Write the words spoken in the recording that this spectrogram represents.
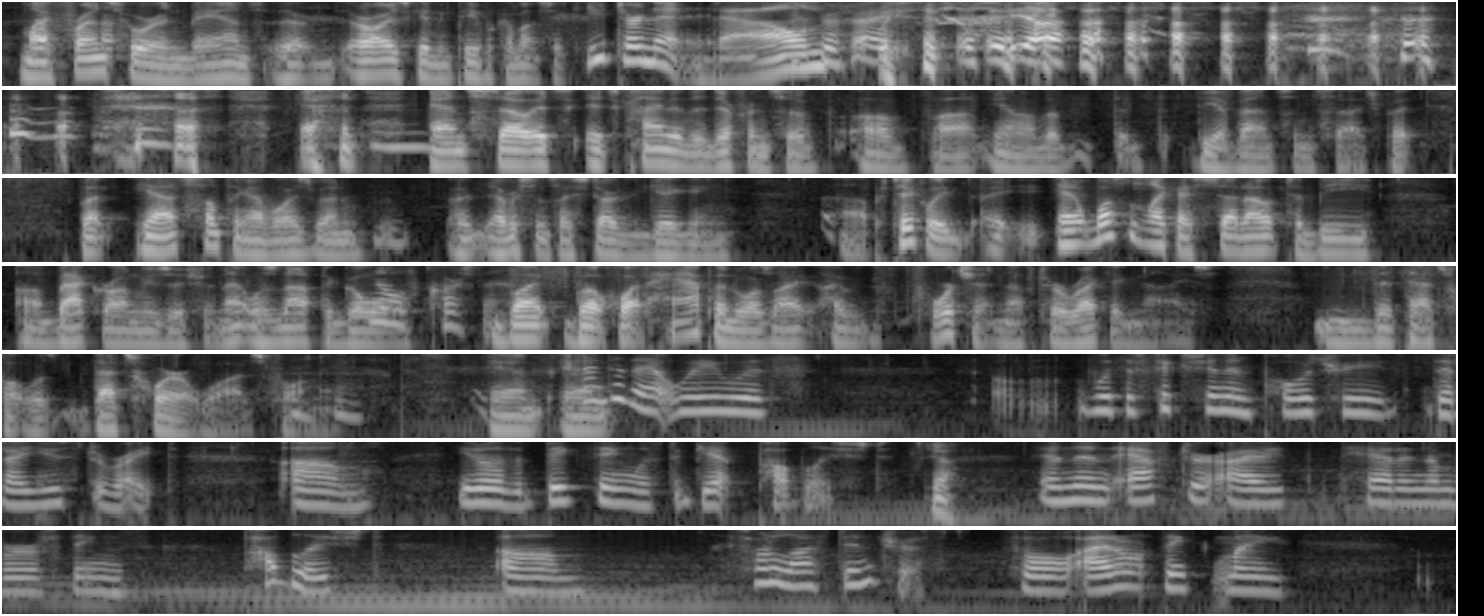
my friends who are in bands, they're, they're always getting people come up and say, "Can you turn that down?" Right. yeah. and and so it's it's kind of the difference of of uh, you know the, the the events and such. But but yeah, it's something I've always been ever since I started gigging, uh, particularly. And it wasn't like I set out to be a background musician. That was not the goal. No, of course not. But but what happened was I, I was fortunate enough to recognize that that's what was that's where it was for me. And Mm-hmm. It's and kind of that way with um, with the fiction and poetry that I used to write. Um, you know, the big thing was to get published. yeah. And then after I had a number of things published, um, I sort of lost interest. So I don't think my,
